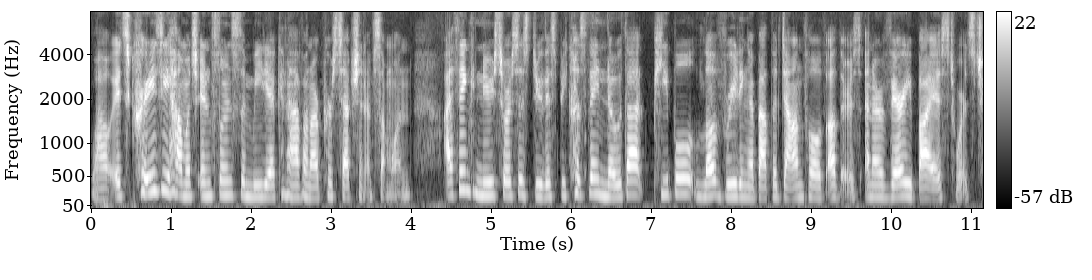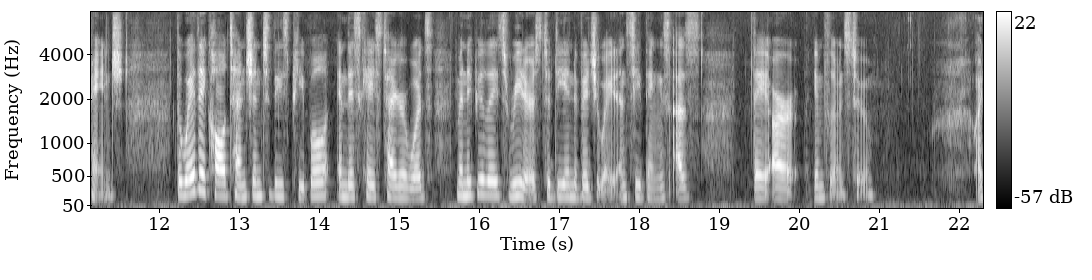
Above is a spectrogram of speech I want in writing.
Wow, it's crazy how much influence the media can have on our perception of someone. I think news sources do this because they know that people love reading about the downfall of others and are very biased towards change. The way they call attention to these people, in this case Tiger Woods, manipulates readers to de individuate and see things as they are influenced to. I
